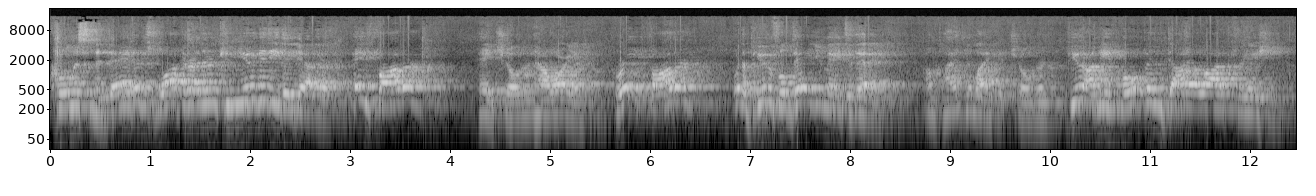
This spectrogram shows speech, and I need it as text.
coolness of the day? They're just walking around there in community together. Hey, Father. Hey, children, how are you? Great, Father. What a beautiful day you made today. I'm glad you like it, children. I mean, open dialogue creation.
